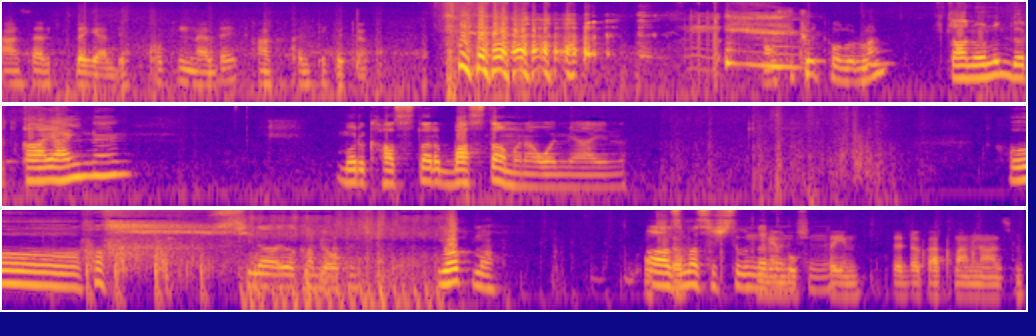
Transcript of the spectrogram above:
kanser kitle geldi. Kopinlerde kanka kalite kötü. Nasıl kötü olur lan? Lan oğlum 4K yayın lan. Moruk hastar bastı amına koyayım yayını. Of of. Silah yok ama. Yok. Yok mu? Ağzıma sıçtı bunlar Yine benim şimdi. buktayım. Redok atmam lazım.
